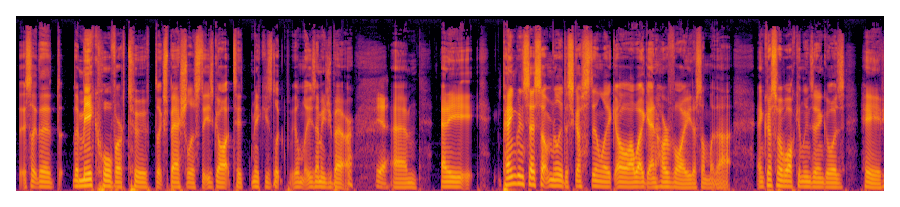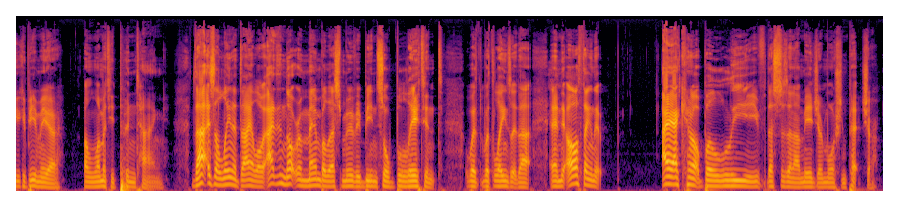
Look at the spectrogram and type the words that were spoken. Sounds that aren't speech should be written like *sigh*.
it's like the the makeover to like specialist that he's got to make his look his image better. Yeah. Um, and he Penguin says something really disgusting like, "Oh, I want to get in her void" or something like that. And Christopher Walken leans in and goes, "Hey, if you could be mayor, unlimited poontang." That is a line of dialogue. I did not remember this movie being so blatant with, with lines like that. And the other thing that I, I cannot believe this is in a major motion picture.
